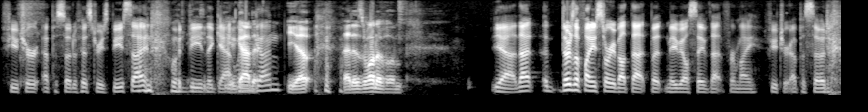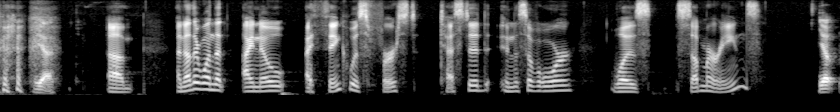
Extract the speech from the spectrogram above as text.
future episode of History's B side. Would be the Gatling you got it. gun. Yep, that is one of them. Yeah, that uh, there's a funny story about that, but maybe I'll save that for my future episode. Yeah. Another one that I know I think was first tested in the Civil War was submarines. Yep.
